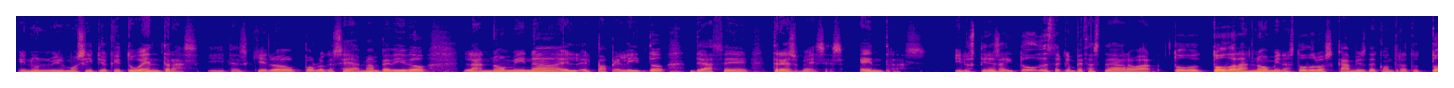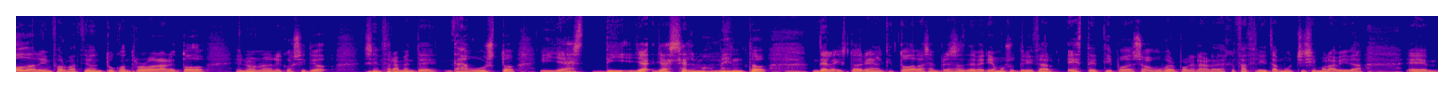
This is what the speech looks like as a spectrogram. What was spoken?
en un mismo sitio, que tú entras y dices, quiero, por lo que sea, me han pedido la nómina, el, el papelito de hace tres meses. Entras y los tienes ahí todo desde que empezaste a grabar, todo, todas las nóminas, todos los cambios de contrato, toda la información, tu control horario, todo en un único sitio, sinceramente da gusto y ya es, ya, es el momento de la historia en el que todas las empresas deberíamos utilizar este tipo de software porque la verdad es que facilita muchísimo la vida. Eh,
